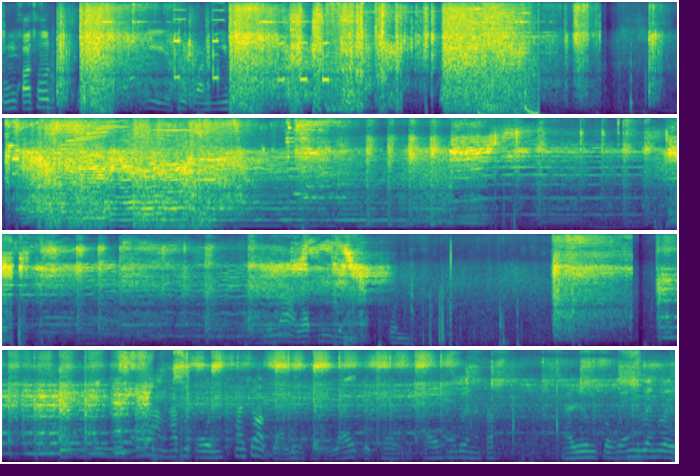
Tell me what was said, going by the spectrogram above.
ผมขอโทษทุกคนที่ทุกวันนี้ผมไม่น่าล็อบบี้กันนะทุกคนเป็นยังไงบ้างครับทุกคนถ้าชอบอย่าลืมกดไลค์กดแชร์ไลค์ให้ด้วยนะครับ อย่าลืมกดไว้ให้เพื่อนด้วย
